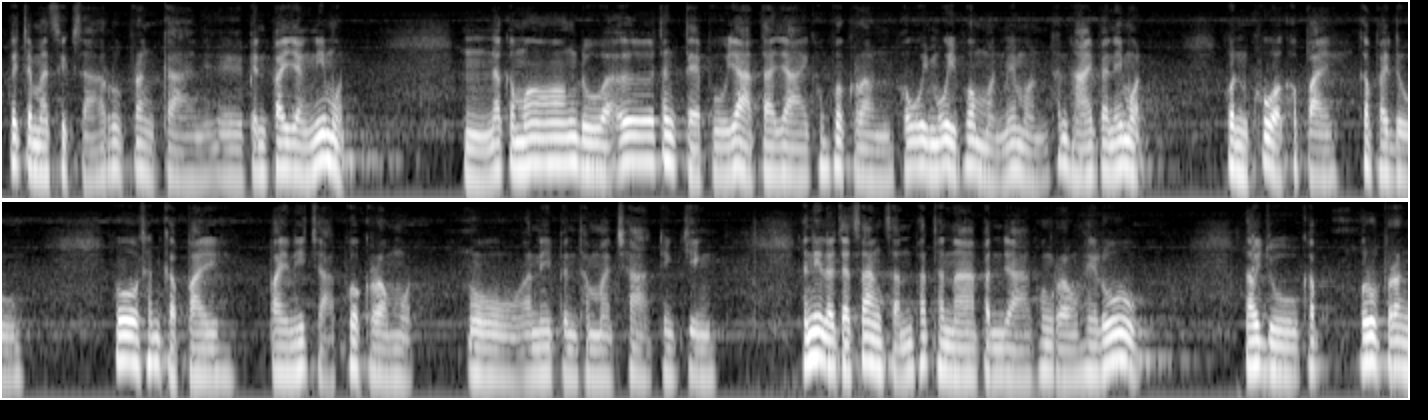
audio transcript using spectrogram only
เพื่อจะมาศึกษารูปร่างกายเนี่ยเออเป็นไปอย่างนี้หมด แล้วก็มองดูว่าเออ ตั้งแต่ปู่ย่าตายายของพวกเราพ่ออุ้ยมุ้ยพ่อหม่อนไม่หม่อน ท่านหายไปไหนหมด คนขั้วเข้าไปก็ไปดู โอ้ ท่านกลับไป ไปนี้จากพวกเราหมด โอ้อันนี้เป็นธรรมชาติจริง ๆ อันนี้เราจะสร้างสรรพัฒนาปัญญาของเราให้รู้เราอยู่กับรูปร่าง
